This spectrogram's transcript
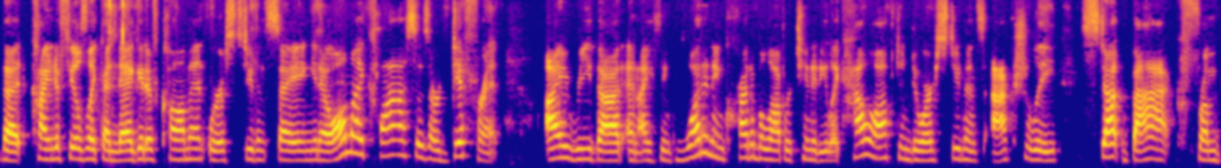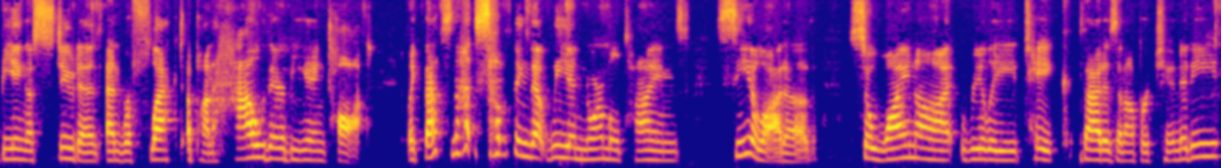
that kind of feels like a negative comment where a student's saying, you know, all my classes are different. I read that and I think, what an incredible opportunity. Like, how often do our students actually step back from being a student and reflect upon how they're being taught? Like, that's not something that we in normal times see a lot of. So, why not really take that as an opportunity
